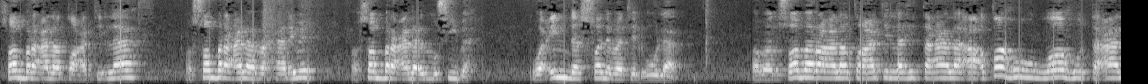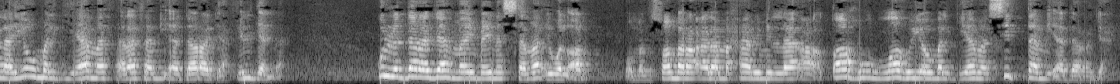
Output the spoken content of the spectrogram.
صبر على طاعة الله وصبر على محارمه وصبر على المصيبة وعند الصدمة الأولى. ومن صبر على طاعة الله تعالى أعطاه الله تعالى يوم القيامة ثلاثمائة درجة في الجنة. كل درجة ما بين السماء والأرض. ومن صبر على محارم الله أعطاه الله يوم القيامة ستمائة درجة.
